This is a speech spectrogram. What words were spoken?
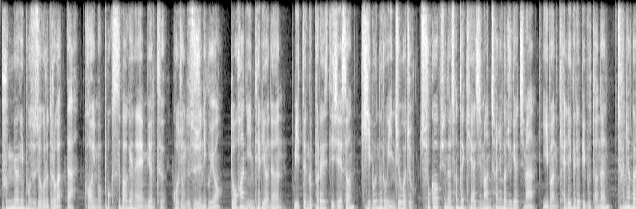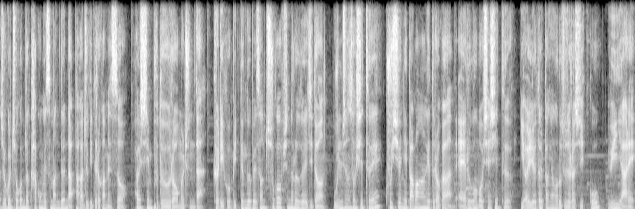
분명히 보수적으로 들어갔다. 거의 뭐 폭스바겐의 앰비언트 그 정도 수준이고요. 또한 인테리어는 밑등급 프레스티지에선 기본으로 인조가죽, 추가 옵션을 선택해야지만 천연가죽이었지만 이번 캘리그래피부터는 천연가죽을 조금 더 가공해서 만든 나파가죽이 들어가면서 훨씬 부드러움을 준다. 그리고 밑등급에선 추가 옵션으로 더해지던 운전석 시트에 쿠션이 빠방하게 들어간 에르고 모션 시트 18방향으로 조절할 수 있고 위 아래,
